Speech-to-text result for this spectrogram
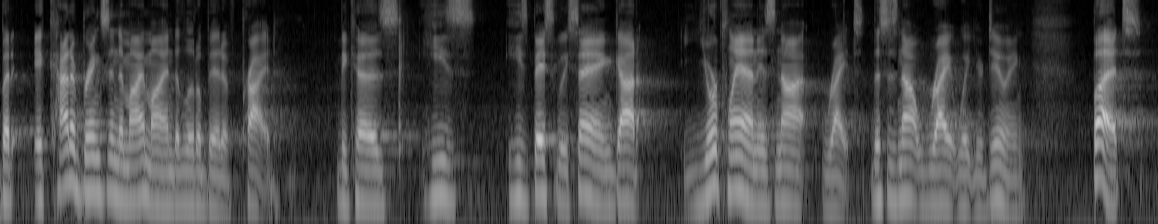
but it kind of brings into my mind a little bit of pride because he's he's basically saying god your plan is not right this is not right what you're doing but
